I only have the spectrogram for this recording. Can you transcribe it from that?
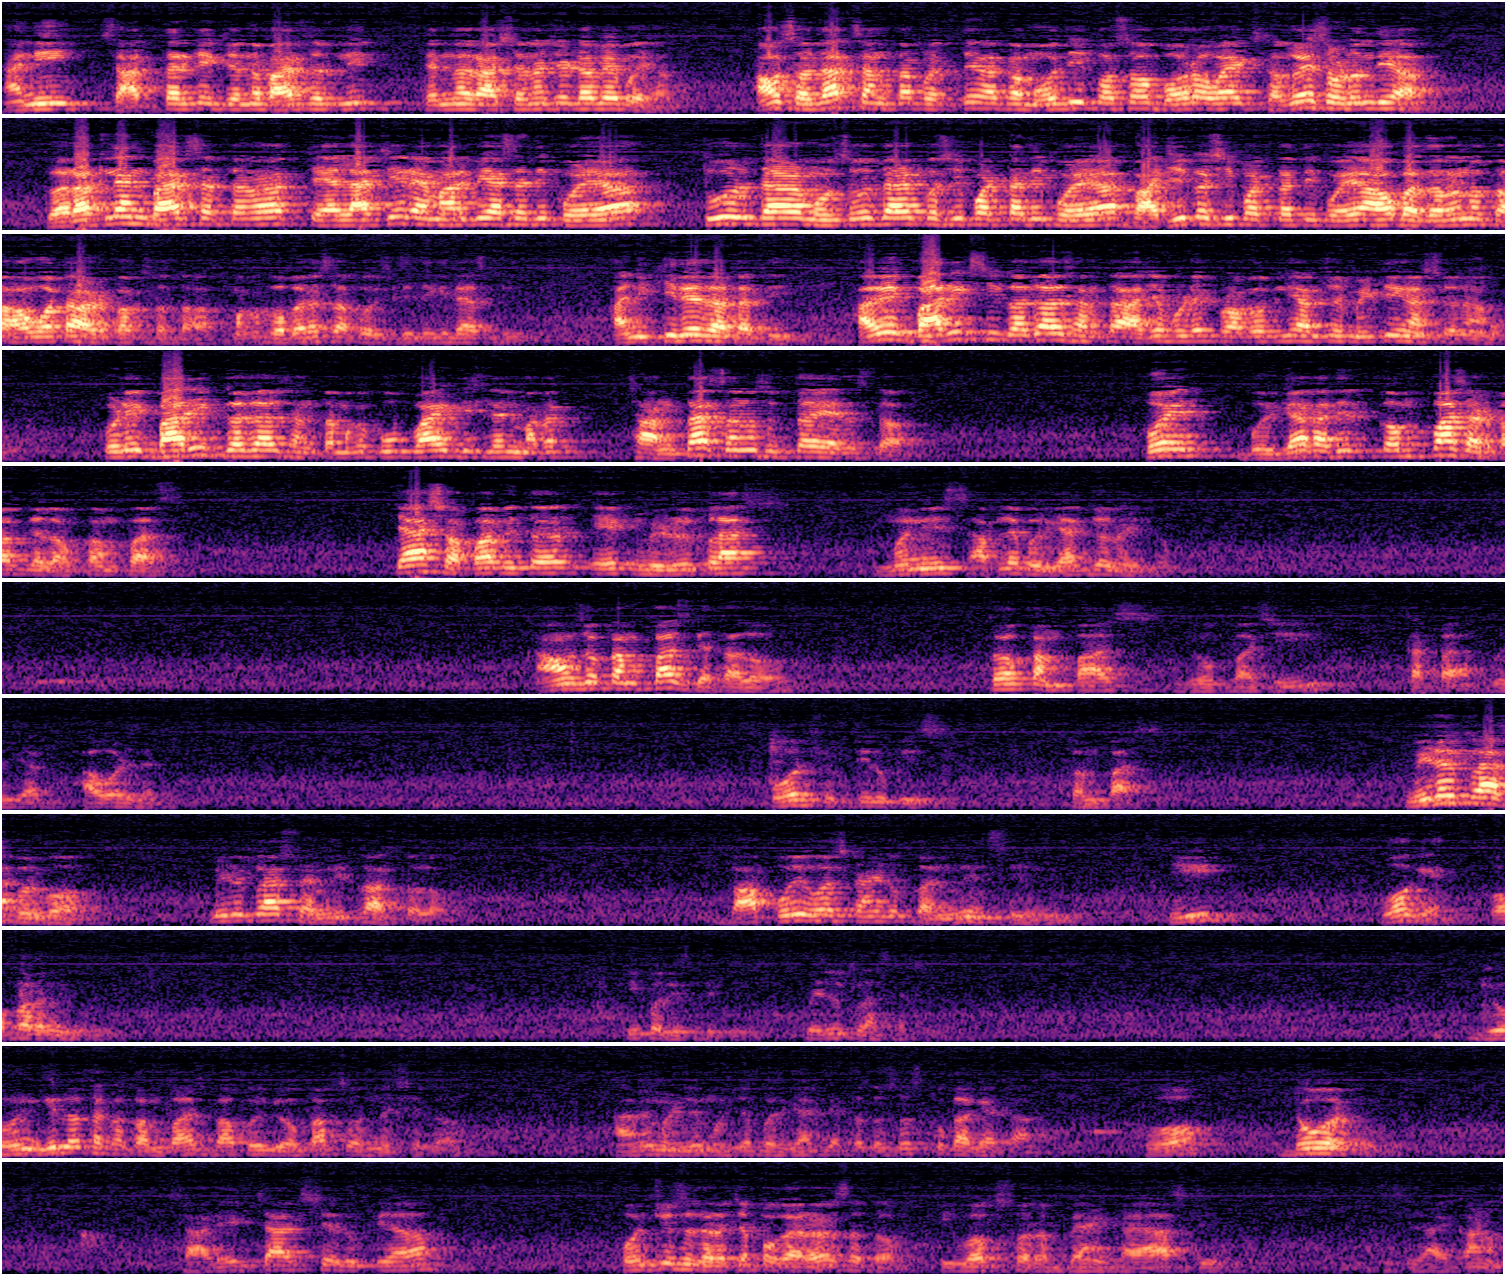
आनी सात तारखेक जेन्ना भायर सरली तेन्ना राशनाचे डबे पळया हांव सदांच सांगता प्रत्येकाका मोदी कसो बरो वायट सगळें सोडून दिया. घरांतल्यान भायर सरतना तेलाचेर एमआरपी आसा ती पळया तूर दाळ मसूर दाळ कशी पडटा ती पळया भाजी कशी पडटा ती पळया हांव बाजारान वता हांव वता हाडपाक स्वता. म्हाका खबर आसा परिस्थिती कितें आसली. आनी कितें जाता ती. हांव एक बारीकशी गजाल सांगता हाजे फुडें प्रॉबेबली आमच्यो मिटींग आसच्यो ना. पूण एक बारीक गजाल सांगता म्हाका खूब वायट दिसलें आनी म्हाका सांगता आसतना सुद्दां हें दिसता. पयर भुरग्या खातीर कंपास हाडपाक गेलो कंपास. त्या शॉपा भितर एक मिडल क्लास मनीस आपल्या भुरग्याक घेवन आयलो. हांव जो कंपास घेतालो तो कंपास घेवपाची ताका भुरग्याक आवड जाली. Four fifty rupees compass. Middle class भुरगो मिडल क्लास फॅमिलींतलो आसतलो. बापूय was kind to convince him की हो घे हो बरो ही परिस्थिती मिडल क्लासाची घेवन गेलो ताका कंपास बापूय घेवपाक सोदनाशिल्लो हांवें म्हणलें म्हज्या भुरग्याक घेता तसोच तुका घेता. हो दवर तूं. साडे चारशे रुपया पंचवीस हजाराच्या पगारार आसा तो he works for a bank I asked I काण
